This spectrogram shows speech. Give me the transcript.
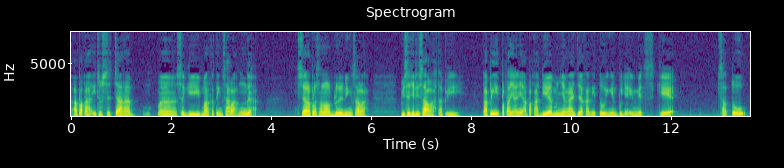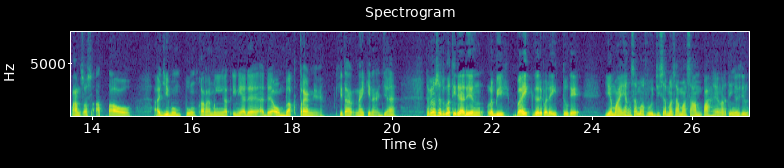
apakah itu secara uh, segi marketing salah? Enggak. Secara personal branding salah. Bisa jadi salah tapi tapi pertanyaannya apakah dia menyengajakan itu? Ingin punya image kayak satu pansos atau aji mumpung karena mengingat ini ada ada ombak tren ya. Kita naikin aja. Tapi maksud gue tidak ada yang lebih baik daripada itu. Kayak ya Mayang sama Fuji sama-sama sampah yang ngerti gak sih lo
